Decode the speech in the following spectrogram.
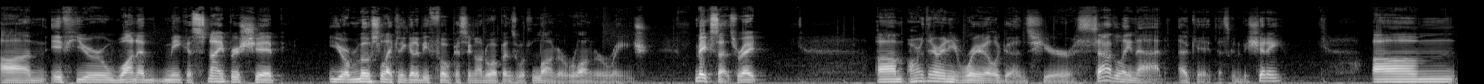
Um, if you want to make a sniper ship, you're most likely going to be focusing on weapons with longer, longer range. Makes sense, right? Um, are there any railguns here? Sadly not. Okay, that's going to be shitty. Um,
